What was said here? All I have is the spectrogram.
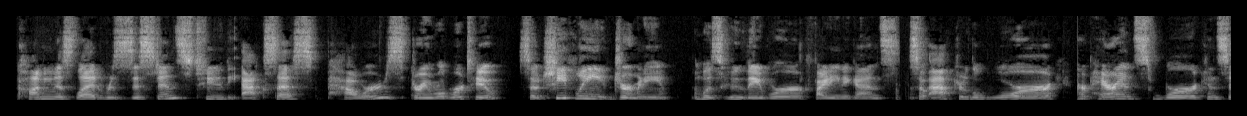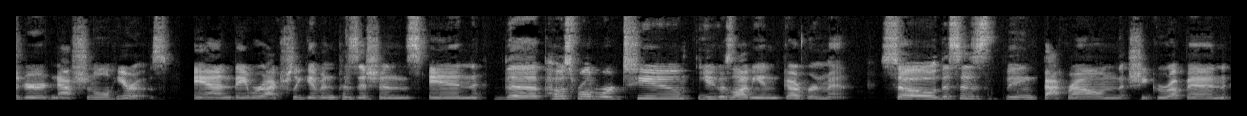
communist led resistance to the Axis powers during World War II. So, chiefly Germany was who they were fighting against. So, after the war, her parents were considered national heroes. And they were actually given positions in the post World War II Yugoslavian government. So, this is the background that she grew up in.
